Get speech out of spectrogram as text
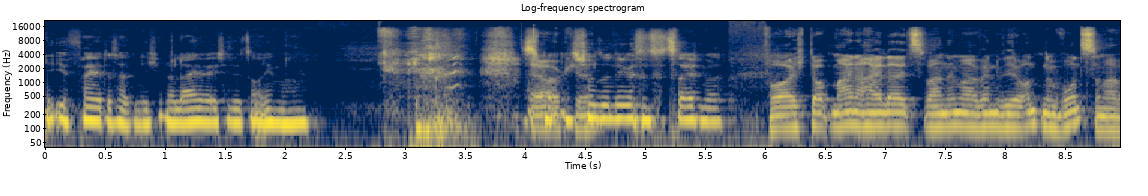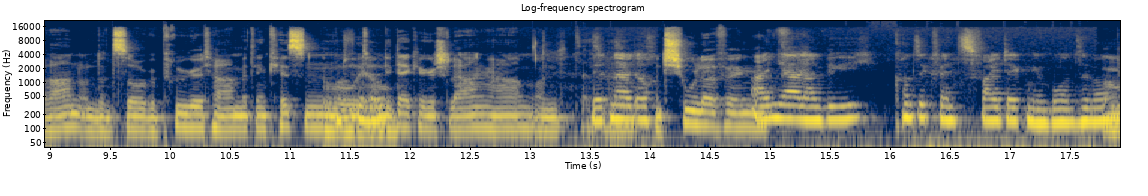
Ihr feiert das halt nicht und alleine werde ich das jetzt auch nicht machen. Das Ja, ist okay. schon so ein Ding, was du zu zweit machst. Boah, ich glaube, meine Highlights waren immer, wenn wir unten im Wohnzimmer waren und uns so geprügelt haben mit den Kissen Oh, und ja. um die Decke geschlagen haben und Das Wir hatten halt auch mit Schuhlöffeln. ein Jahr lang wirklich konsequent zwei Decken im Wohnzimmer. Und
